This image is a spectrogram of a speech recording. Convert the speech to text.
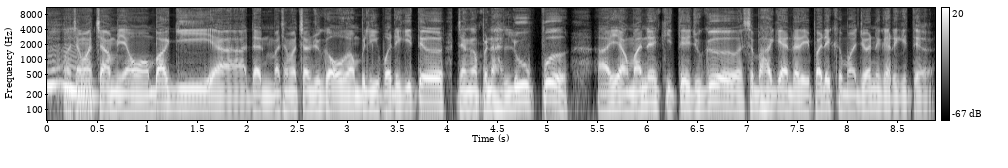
Hmm. Macam-macam yang orang bagi uh, dan macam-macam juga orang beli pada kita. Jangan pernah lupa uh, yang mana kita juga sebahagian daripada kemajuan negara kita.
